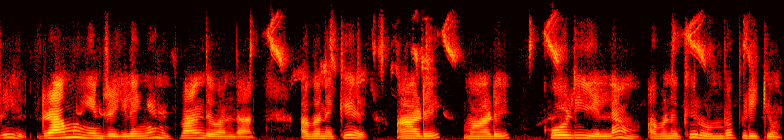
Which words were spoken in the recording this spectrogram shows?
ஊரில் ராமு என்ற இளைஞன் வாழ்ந்து வந்தான். அவனுக்கு ஆடு மாடு கோழி எல்லாம் அவனுக்கு ரொம்ப பிடிக்கும்.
